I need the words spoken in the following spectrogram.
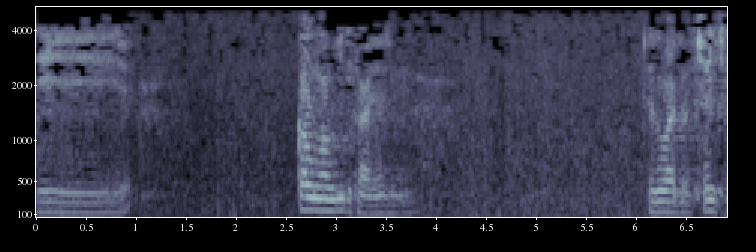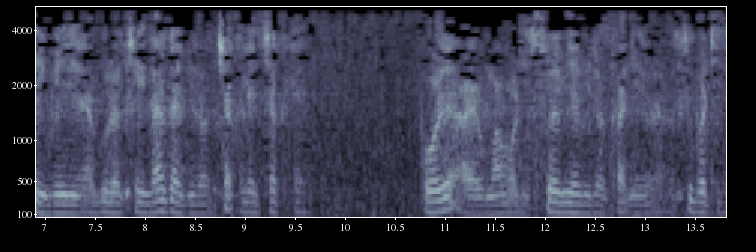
တိကောင်းကောင်းကြီးတခါလဲဆိုရင် ဒီကတော့ချိန်ချိန်ပေးနေတာအခုတော့ချိန်သားကြိုက်ပြီးတော့ချက်ကလေးချက်ကလေးပေါ်တဲ့အာယုံမှာဟောဒီဆွဲမြဲပြီးတော့ဖတ်နေတော့သုပတိတ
